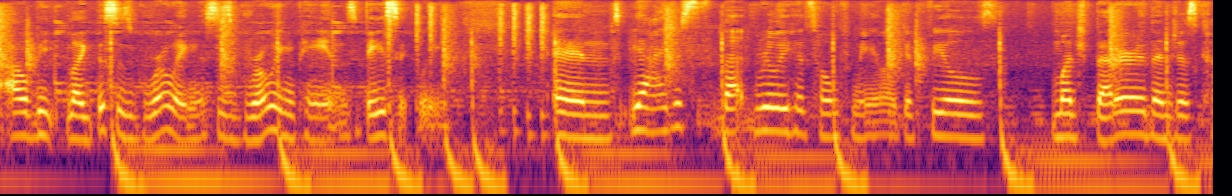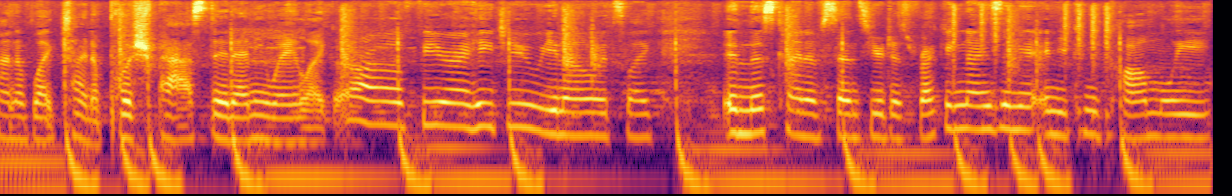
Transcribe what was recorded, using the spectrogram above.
I'll be like, this is growing. This is growing pains, basically. And yeah, I just, that really hits home for me. Like, it feels much better than just kind of like trying to push past it anyway. Like, oh, fear, I hate you. You know, it's like, in this kind of sense, you're just recognizing it and you can calmly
